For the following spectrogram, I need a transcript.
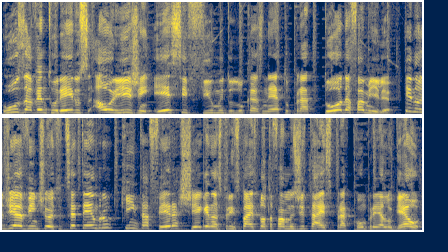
os Aventureiros A Origem, esse filme do Lucas Neto para toda a família. E no dia 28 de setembro, quinta-feira, chega nas principais plataformas digitais para compra e aluguel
